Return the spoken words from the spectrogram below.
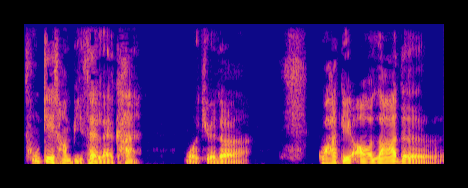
从这场比赛来看，我觉得瓜迪奥拉的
